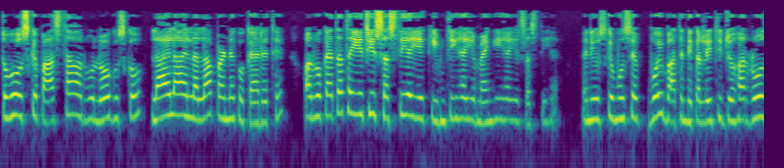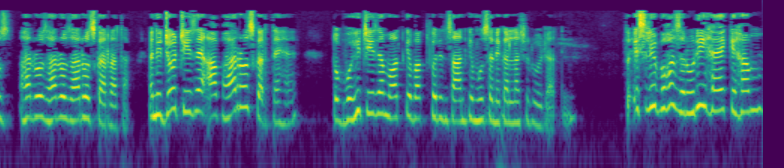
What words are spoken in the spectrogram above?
تو وہ اس کے پاس تھا اور وہ لوگ اس کو لا الہ الا اللہ پڑھنے کو کہہ رہے تھے۔ اور وہ کہتا تھا، یہ چیز سستی ہے، یہ قیمتی ہے، یہ مہنگی ہے، یہ سستی ہے۔ یعنی اس کے منہ سے وہی باتیں نکل رہی تھی جو ہر روز ہر روز ہر روز ہر روز کر رہا تھا۔ یعنی جو چیزیں آپ ہر روز کرتے ہیں، تو وہی چیزیں موت کے وقت پھر انسان کے منہ سے نکلنا شروع ہو جاتی ہیں۔ تو اس لیے بہت ضروری ہے کہ ہم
